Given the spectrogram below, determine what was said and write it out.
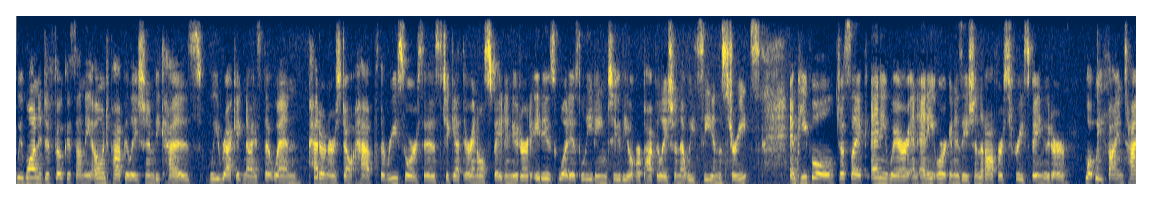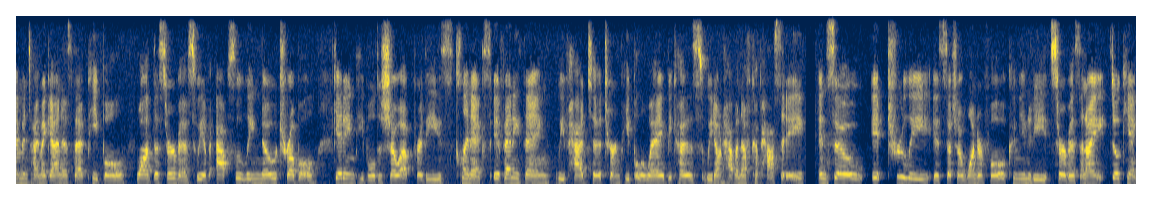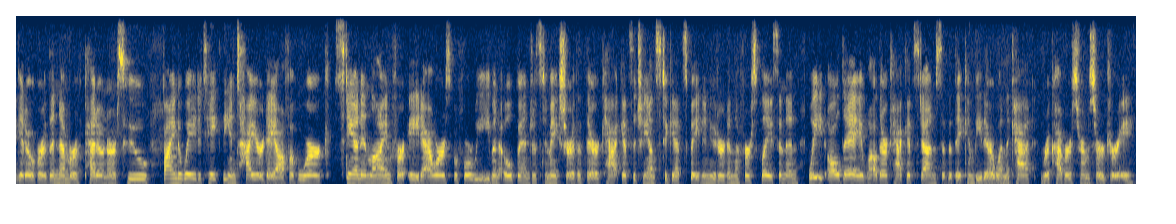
we wanted to focus on the owned population because we recognize that when pet owners don't have the resources to get their animals spayed and neutered, it is what is leading to the overpopulation that we see in the streets. And people, just like anywhere in any organization that offers free spay neuter, what we find time and time again is that people want the service. We have absolutely no trouble getting people to show up for these clinics. If anything, we've had to turn people away because we don't have enough capacity. And so it truly is such a wonderful community service. And I still can't get over the number of pet owners who find a way to take the entire day off of work, stand in line for eight hours before we even open just to make sure that their cat gets a chance to get spayed and neutered in the first place, and then wait all day while their cat gets done so that they can be there when the cat recovers from surgery.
